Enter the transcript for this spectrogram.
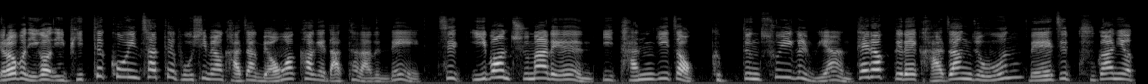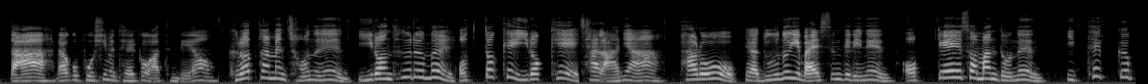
여러분 이건 이 비트코인 차트 보시면 가장 명확하게 나타나는데 즉 이번 주말은 이 단기적 급등 수익을 위한 세력들의 가장 좋은 매집 구간이었다라고 보시면 될 것 같은데요. 그렇다면 저는 이런 흐름을 어떻게 이렇게 잘 아냐? 바로 제가 누누이 말씀드리는 업계에서만 도는 이 특급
